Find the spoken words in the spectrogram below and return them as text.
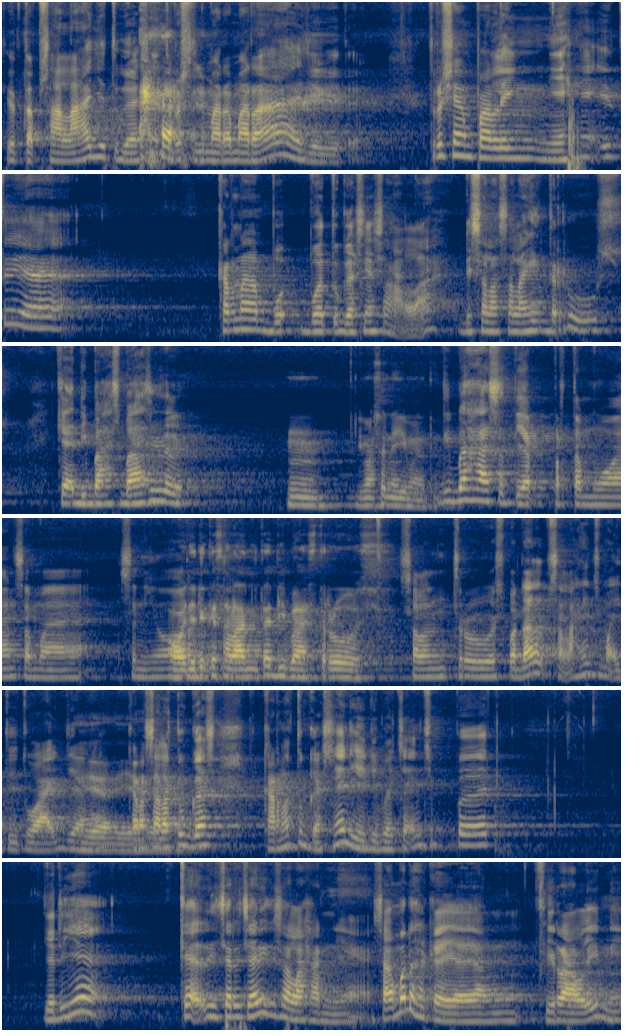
tetap salah aja tugasnya terus dimarah-marah aja gitu. Terus yang paling ngehe itu ya karena bu- buat tugasnya salah, disalah-salahin terus. Kayak dibahas-bahas gitu loh. Hmm, gimana gimana tuh? Dibahas setiap pertemuan sama senior. Oh, jadi kesalahan kita dibahas terus. salah terus padahal salahnya cuma itu itu aja Iya, iya, karena salah iya. tugas karena tugasnya dia dibacain cepet jadinya kayak dicari-cari kesalahannya sama dah kayak yang viral ini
